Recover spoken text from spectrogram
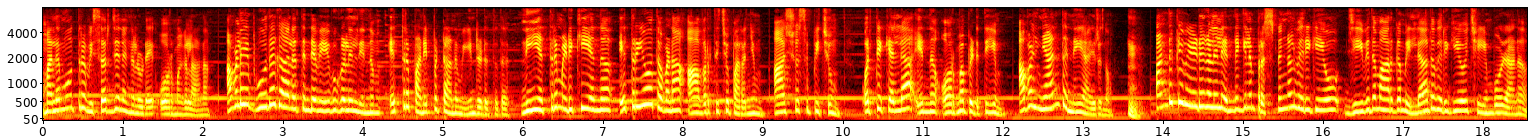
മലമൂത്ര വിസർജനങ്ങളുടെ ഓർമ്മകളാണ്. അവളെ ഭൂതകാലത്തിന്റെ വേവുകളിൽ നിന്നും എത്ര പണിപ്പെട്ടാണ് വീണ്ടെടുത്തത്? നീ എത്ര മിടുക്കിയെന്ന് എത്രയോ തവണ ആവർത്തിച്ചു പറഞ്ഞും ആശ്വസിപ്പിച്ചും ഒറ്റയ്ക്കല്ല എന്ന് ഓർമ്മപ്പെടുത്തിയും അവൾ ഞാൻ തന്നെയായിരുന്നു. പണ്ടൊക്കെ വീടുകളിൽ എന്തെങ്കിലും പ്രശ്നങ്ങൾ വരികയോ ജീവിതമാർഗം ഇല്ലാതെ വരികയോ ചെയ്യുമ്പോഴാണ്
